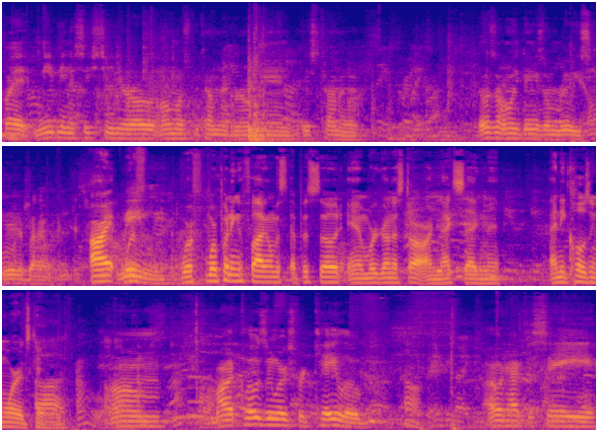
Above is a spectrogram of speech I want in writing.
But me being a 16 year old, almost becoming a grown man, is kind of those are the only things I'm really scared about. All right, we're, Mainly. we're, we're putting a flag on this episode, and we're gonna start our next segment. Any closing words, Caleb? Um, my closing words for Caleb. I would have to say,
